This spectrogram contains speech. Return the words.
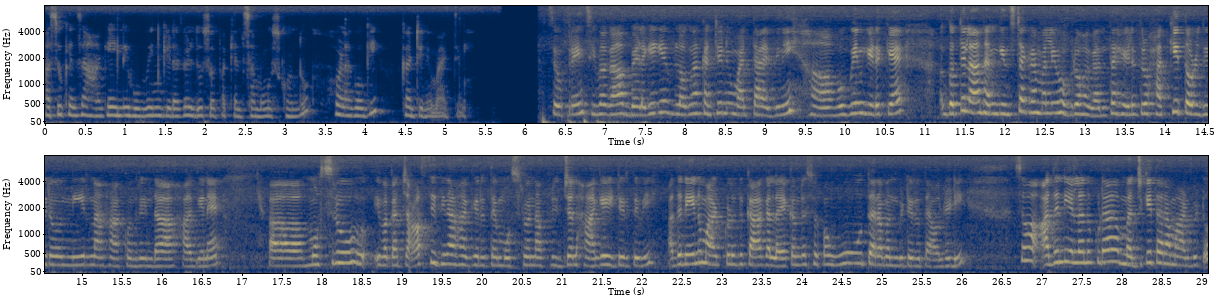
ಹಸು ಕೆಲಸ ಹಾಗೆ ಇಲ್ಲಿ ಹೂವಿನ ಗಿಡಗಳದ್ದು ಸ್ವಲ್ಪ ಕೆಲಸ ಮುಗಿಸ್ಕೊಂಡು ಒಳಗೋಗಿ ಕಂಟಿನ್ಯೂ ಮಾಡ್ತೀನಿ. ಸೊ ಫ್ರೆಂಡ್ಸ್ ಇವಾಗ ಬೆಳಗ್ಗೆಗೆ ವ್ಲಾಗ್ನ ಕಂಟಿನ್ಯೂ ಮಾಡ್ತಾ ಇದ್ದೀನಿ. ಹೂವಿನ ಗಿಡಕ್ಕೆ ಗೊತ್ತಿಲ್ಲ, ನನಗೆ ಇನ್ಸ್ಟಾಗ್ರಾಮಲ್ಲಿ ಒಬ್ಬರು ಹಾಗಂತ ಹೇಳಿದ್ರು, ಹಕ್ಕಿ ತೊಳೆದಿರೋ ನೀರನ್ನ ಹಾಕೋದ್ರಿಂದ ಹಾಗೆಯೇ ಮೊಸರು ಇವಾಗ ಜಾಸ್ತಿ ದಿನ ಆಗಿರುತ್ತೆ ಮೊಸರನ್ನ ಫ್ರಿಜ್ಜಲ್ಲಿ ಹಾಗೆ ಇಟ್ಟಿರ್ತೀವಿ. ಅದನ್ನೇನು ಮಾಡ್ಕೊಳ್ಳೋದಕ್ಕಾಗಲ್ಲ, ಯಾಕಂದರೆ ಸ್ವಲ್ಪ ಹೂ ಥರ ಬಂದುಬಿಟ್ಟಿರುತ್ತೆ ಆಲ್ರೆಡಿ ಸೊ ಅದನ್ನೆಲ್ಲನೂ ಕೂಡ ಮಜ್ಜಿಗೆ ಥರ ಮಾಡಿಬಿಟ್ಟು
